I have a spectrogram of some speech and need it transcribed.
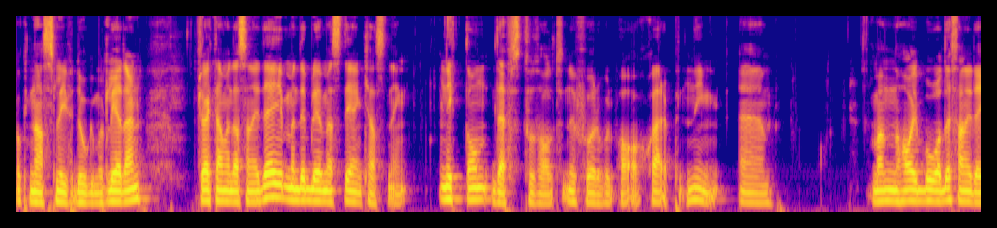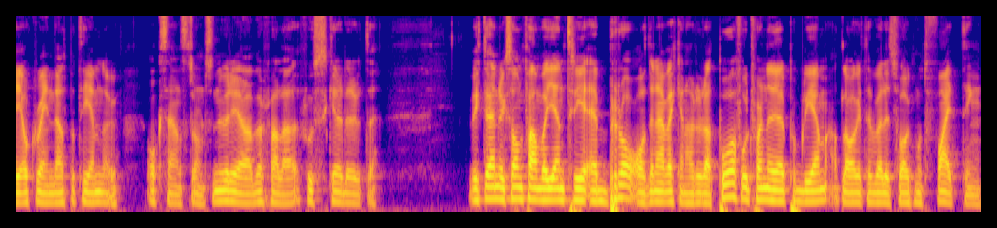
Och Nassleaf dog mot ledaren. Försökte använda Sunny Day men det blev med stenkastning. 19 defs totalt. Nu får det väl vara skärpning. Eh, man har ju både Sunny Day och Raindance på TM nu. Och Sandstorm. Så nu är det över för alla fuskare där ute. Victor Henriksson, fan vad Gen 3 är bra. Den här veckan har rullat på. Fortfarande är det ett problem att laget är väldigt svagt mot fighting.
